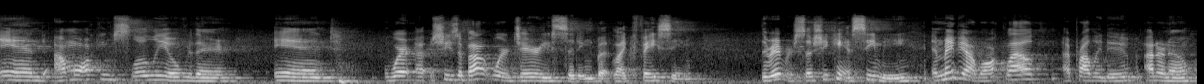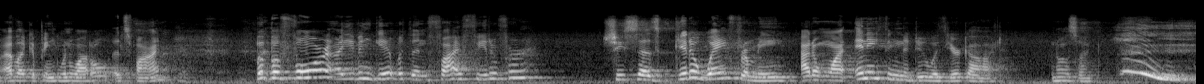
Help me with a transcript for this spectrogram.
And I'm walking slowly over there. And where uh, she's about where Jerry's sitting, but like facing the river, so she can't see me. And maybe I walk loud. I probably do. I don't know. I have like a penguin waddle. It's fine. But before I even get within five feet of her, she says, Get away from me. I don't want anything to do with your God. And I was like, hmm.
